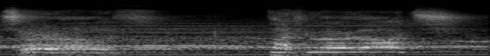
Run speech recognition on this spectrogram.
Cheers! Thank you very much!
